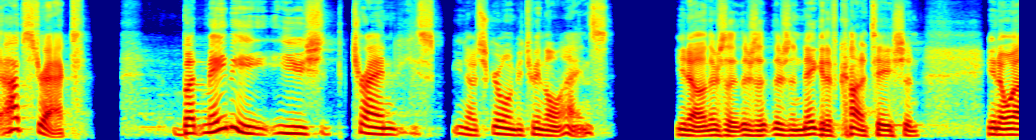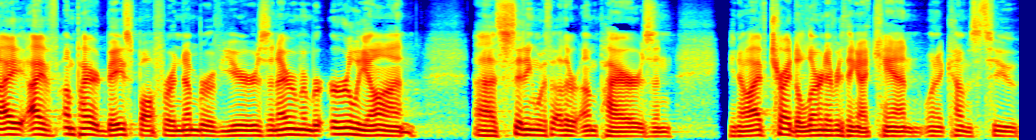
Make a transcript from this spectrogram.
abstract. But maybe you should try and, you know, scribble in between the lines you know, there's a, there's a, there's a negative connotation. You know, I, I've umpired baseball for a number of years, and I remember early on uh, sitting with other umpires, and, you know, I've tried to learn everything I can when it comes to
